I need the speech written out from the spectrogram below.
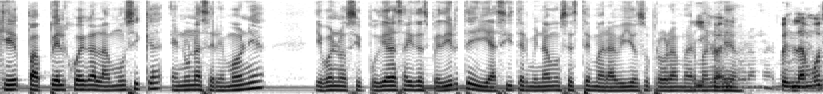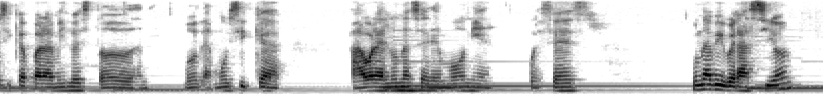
¿Qué papel juega la música en una ceremonia? Y bueno, si pudieras ahí despedirte y así terminamos este maravilloso programa, hermano mío. pues la música para mí lo es todo, Dani. La música ahora en una ceremonia, pues es una vibración,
